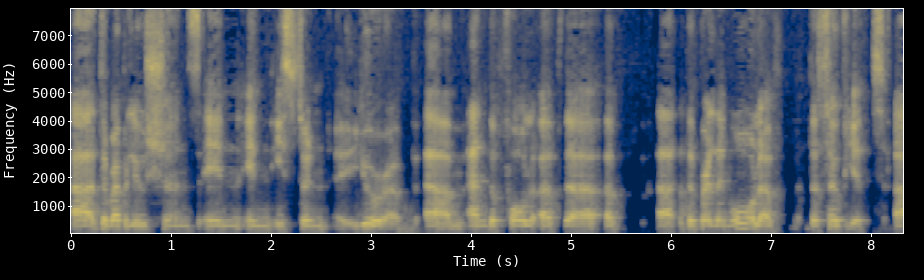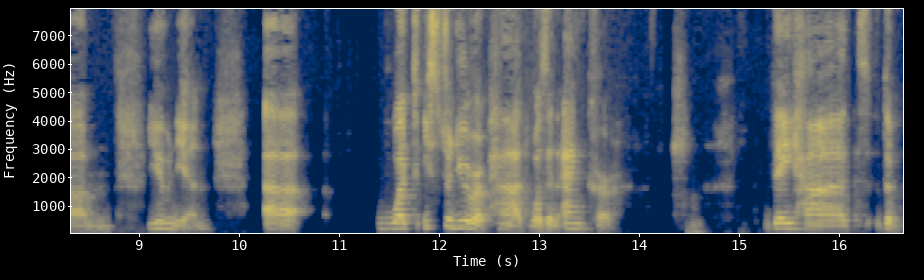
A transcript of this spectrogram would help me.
uh, the revolutions in, in Eastern Europe um, and the fall of the of, uh, the Berlin Wall of the Soviet um, Union. Uh, what Eastern Europe had was an anchor. They had the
